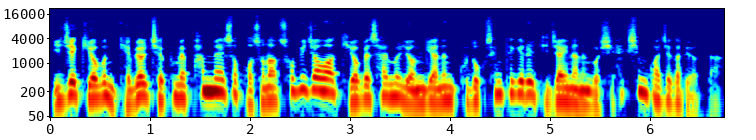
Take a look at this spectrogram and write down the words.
이제 기업은 개별 제품의 판매에서 벗어나 소비자와 기업의 삶을 연계하는 구독 생태계를 디자인하는 것이 핵심 과제가 되었다.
